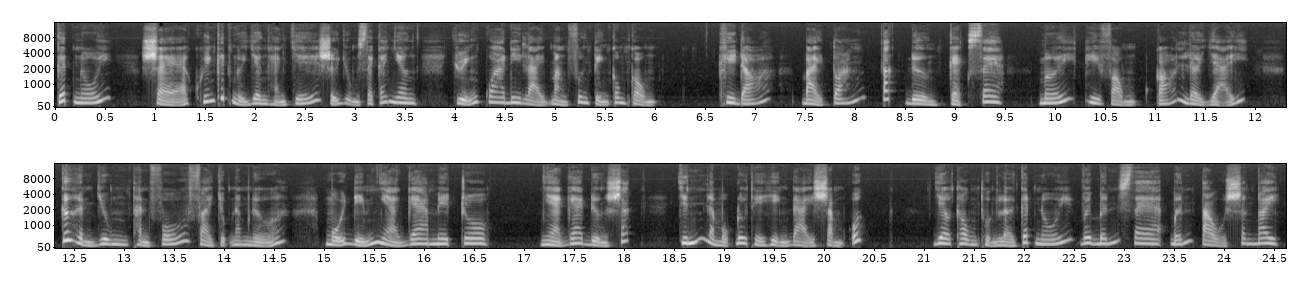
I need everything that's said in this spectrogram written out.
kết nối sẽ khuyến khích người dân hạn chế sử dụng xe cá nhân, chuyển qua đi lại bằng phương tiện công cộng. Khi đó, bài toán tắt đường kẹt xe mới hy vọng có lời giải. Cứ hình dung thành phố vài chục năm nữa, mỗi điểm nhà ga metro, nhà ga đường sắt chính là một đô thị hiện đại sầm uất. Giao thông thuận lợi kết nối với bến xe, bến tàu, sân bay –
